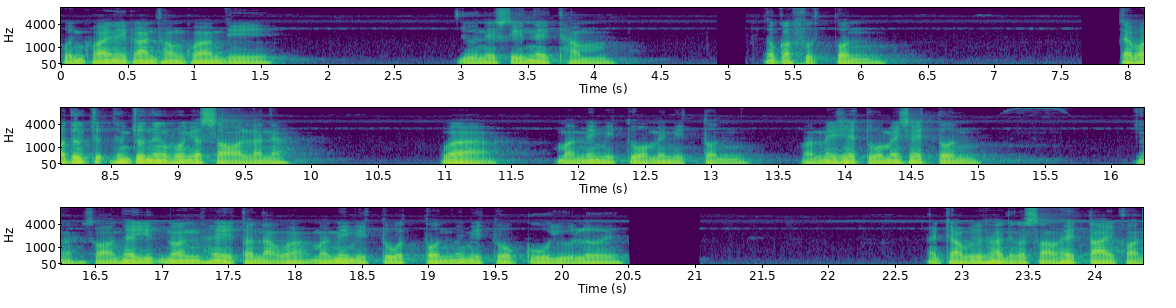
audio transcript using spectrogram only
ขนขวายในการทำความดี อยู่ในศีลในธรรม แล้วก็ฝึกตน แต่พอถึงจุดหนึ่งพระองค์จะสอนแล้วนะว่ามันไม่มีตัวไม่มีตน มันไม่ใช่ตัวไม่ใช่ตนนะสอนให้ยึดมั่นให้ตระหนักว่ามันไม่มีตัวตน ไม่มีตัวกูอยู่เลย อาจารย์พุทธทาสจึงสอนให้ตายก่อน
